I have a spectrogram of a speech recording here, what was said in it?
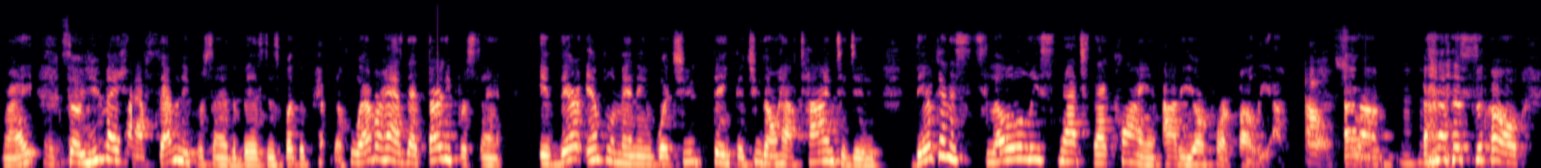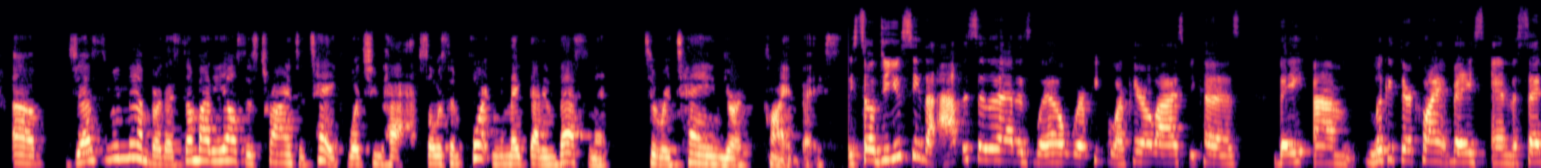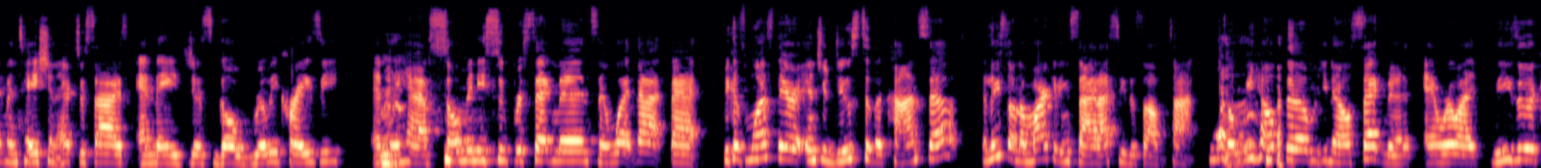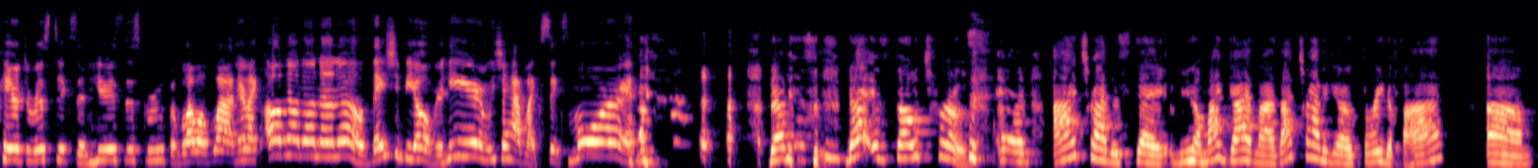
Right? So you may have 70% of the business, but the, whoever has that 30%, if they're implementing what you think that you don't have time to do, they're going to slowly snatch that client out of your portfolio. Oh, sure. Um, mm-hmm. so um, just remember that somebody else is trying to take what you have. So it's important to make that investment to retain your client base. So, do you see the opposite of that as well, where people are paralyzed because they um, look at their client base and the segmentation exercise and they just go really crazy. And they have so many super segments and whatnot that because once they're introduced to the concept at least on the marketing side i see this all the time so we help them you know segment and we're like these are the characteristics and here's this group and blah blah blah and they're like oh no no no no they should be over here and we should have like six more and that is that is so true. And I try to stay, you know, my guidelines, I try to go three to five um,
